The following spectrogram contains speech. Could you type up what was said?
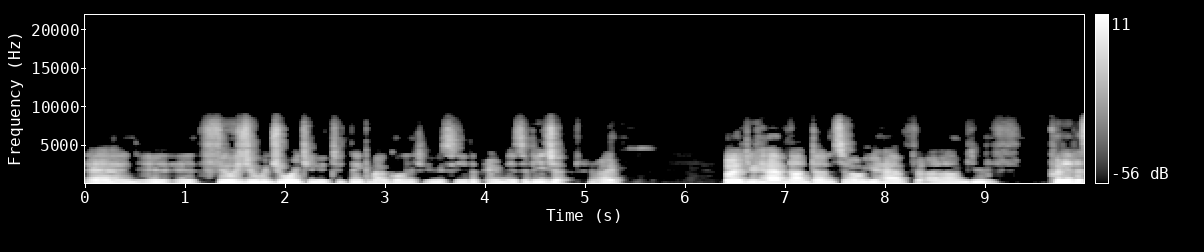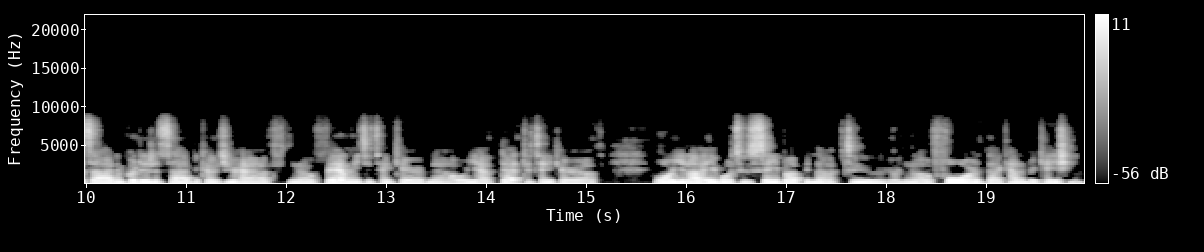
and it, it fills you with joy to to think about going to see the pyramids of Egypt, right? But you have not done so. You have um, you've put it aside and put it aside because you have you know family to take care of now, or you have debt to take care of, or you're not able to save up enough to you know afford that kind of vacation.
